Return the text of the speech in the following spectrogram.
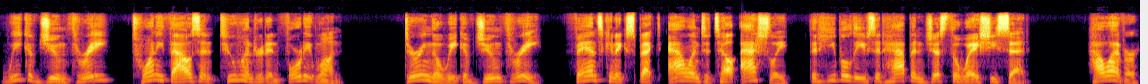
week of June 3, 20,241. During the week of June 3, fans can expect Alan to tell Ashley that he believes it happened just the way she said. However,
